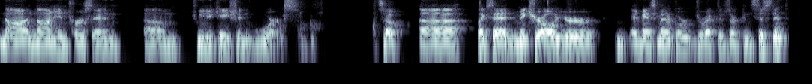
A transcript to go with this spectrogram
non non in person um, communication works. So, uh, like I said, make sure all your advanced medical directives are consistent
